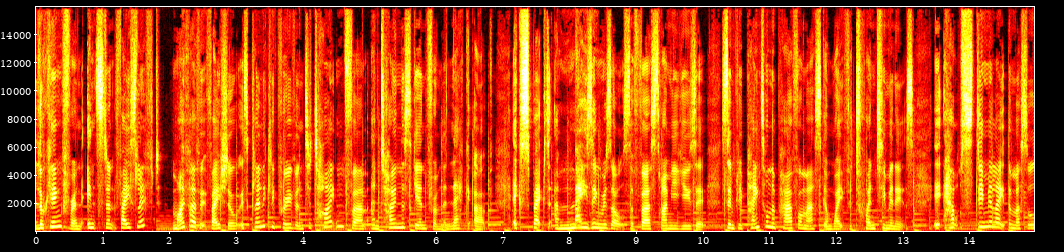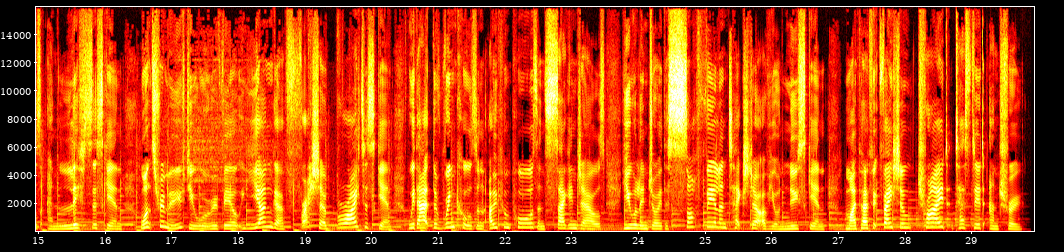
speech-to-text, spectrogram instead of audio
Looking for an instant facelift? My Perfect Facial is clinically proven to tighten, firm, and tone the skin from the neck up. Expect amazing results the first time you use it. Simply paint on the powerful mask and wait for 20 minutes. It helps stimulate the muscles and lifts the skin. Once removed, you will reveal younger, fresher, brighter skin without the wrinkles and open pores and sagging jowls. You will enjoy the soft feel and texture of your new skin. My Perfect Facial, tried, tested, and true.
